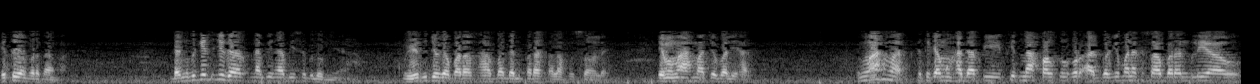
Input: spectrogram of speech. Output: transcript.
Itu yang pertama. Dan begitu juga nabi-nabi sebelumnya. Begitu juga para sahabat dan para salafus soleh. Imam Ahmad coba lihat. Imam Ahmad ketika menghadapi fitnah khalqul Quran, bagaimana kesabaran beliau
